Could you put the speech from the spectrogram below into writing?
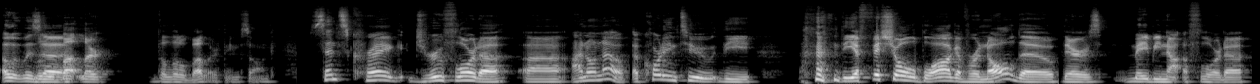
Oh, it was uh, Butler. The Little Butler theme song. Since Craig drew Florida, uh, I don't know. According to the the official blog of Ronaldo, there's maybe not a Florida.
